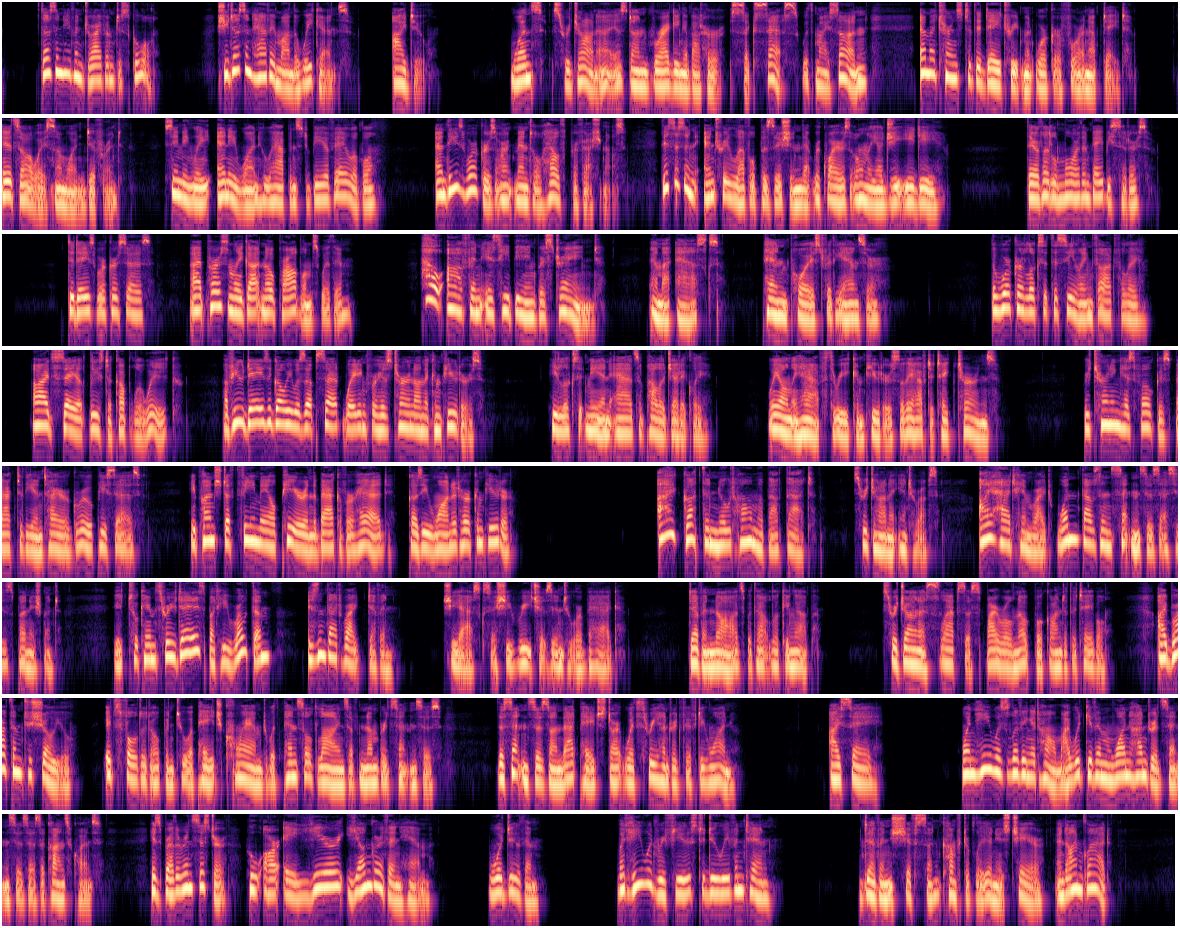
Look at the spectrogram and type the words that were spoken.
doesn't even drive him to school. She doesn't have him on the weekends. I do. Once Srijana is done bragging about her success with my son, Emma turns to the day treatment worker for an update. It's always someone different, seemingly anyone who happens to be available. And these workers aren't mental health professionals. This is an entry level position that requires only a GED. They're little more than babysitters. Today's worker says, I personally got no problems with him. How often is he being restrained? Emma asks, pen poised for the answer. The worker looks at the ceiling thoughtfully. I'd say at least a couple a week. A few days ago, he was upset waiting for his turn on the computers. He looks at me and adds apologetically, We only have three computers, so they have to take turns. Returning his focus back to the entire group, he says, He punched a female peer in the back of her head because he wanted her computer. I got the note home about that, Srijana interrupts. I had him write 1,000 sentences as his punishment. It took him three days, but he wrote them. Isn't that right, Devon? She asks as she reaches into her bag. Devon nods without looking up. Srijana slaps a spiral notebook onto the table. I brought them to show you. It's folded open to a page crammed with penciled lines of numbered sentences. The sentences on that page start with 351. I say, When he was living at home, I would give him 100 sentences as a consequence. His brother and sister, who are a year younger than him, would do them. But he would refuse to do even 10. Devon shifts uncomfortably in his chair, and I'm glad.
